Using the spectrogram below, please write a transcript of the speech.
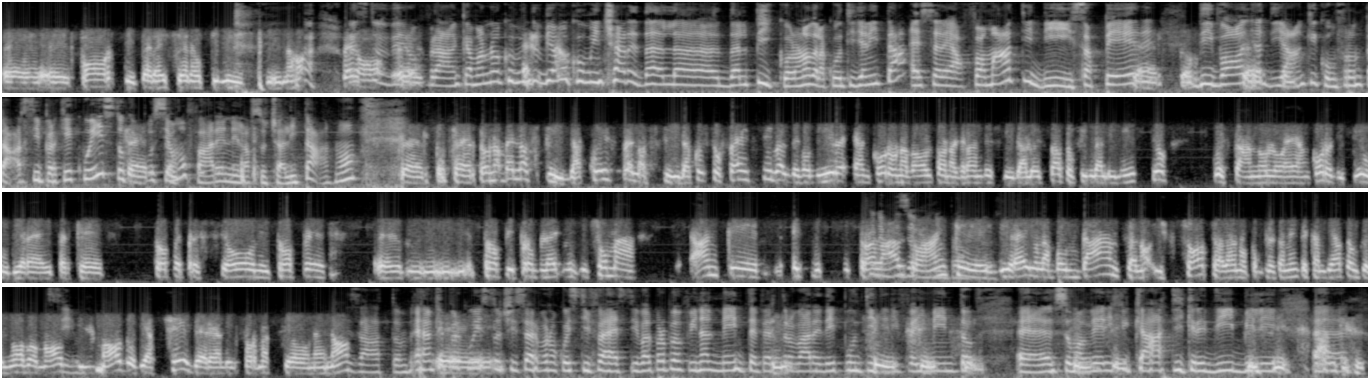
eh, forti per essere ottimisti. No? Però, Questo è vero, eh, Franca, ma com- dobbiamo cominciare dal, dal piccolo, no? dalla quotidianità, essere affamati di sapere, certo, di voglia certo. di anche confrontarsi, perché è questo certo. che possiamo fare nella socialità. No? Certo, certo, è una bella sfida, questa è la sfida. Questo festival, devo dire, è ancora una volta una grande sfida, lo è stato fin dall'inizio, quest'anno lo è ancora di più, direi, perché troppe pressioni, troppe, eh, troppi problemi, insomma anche tra Quindi l'altro anche proprio. direi un'abbondanza, no? i social hanno completamente cambiato anche il nuovo modo, sì. il modo di accedere all'informazione. No? Esatto, e anche e... per questo ci servono questi festival, proprio finalmente per sì. trovare dei punti sì, di riferimento eh, insomma verificati, credibili. Eh. Anche,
